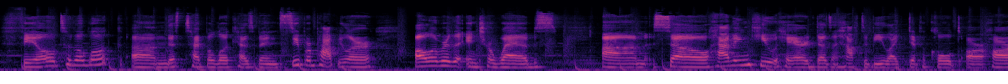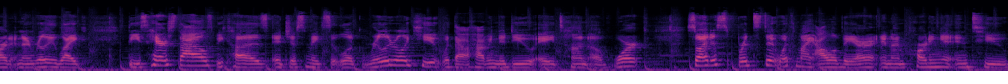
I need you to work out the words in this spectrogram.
feel to the look. Um, this type of look has been super popular all over the interwebs. Um, so having cute hair doesn't have to be like difficult or hard. And I really like these hairstyles because it just makes it look really, really cute without having to do a ton of work. So I just spritzed it with my aloe vera and I'm parting it into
